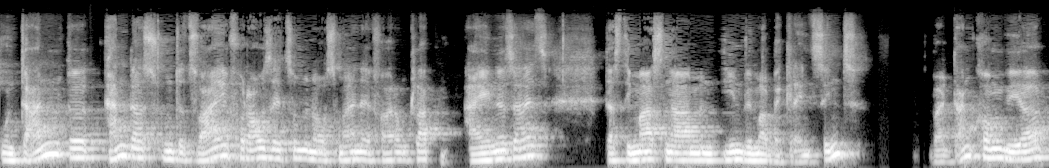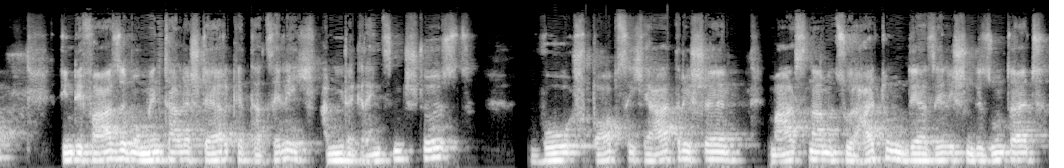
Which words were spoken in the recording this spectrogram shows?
und dann äh, kann das unter zwei Voraussetzungen aus meiner Erfahrung klappen. Einerseits dass die Maßnahmen irgendwie mal begrenzt sind, weil dann kommen wir in die Phase, wo mentale Stärke tatsächlich an ihre Grenzen stößt, wo sportpsychiatrische Maßnahmen zur Erhaltung der seelischen Gesundheit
